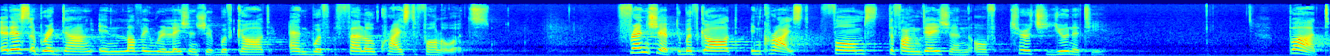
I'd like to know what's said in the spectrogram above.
it is a breakdown in loving relationship with God and with fellow Christ followers. Friendship with God in Christ forms the foundation of church unity. But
